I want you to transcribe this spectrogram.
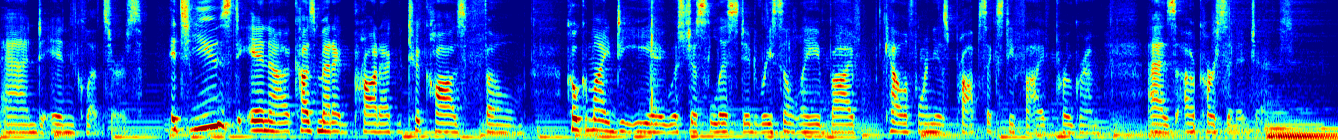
and in cleansers. It's used in a cosmetic product to cause foam. Cocamide DEA was just listed recently by California's Prop 65 program as a carcinogen.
